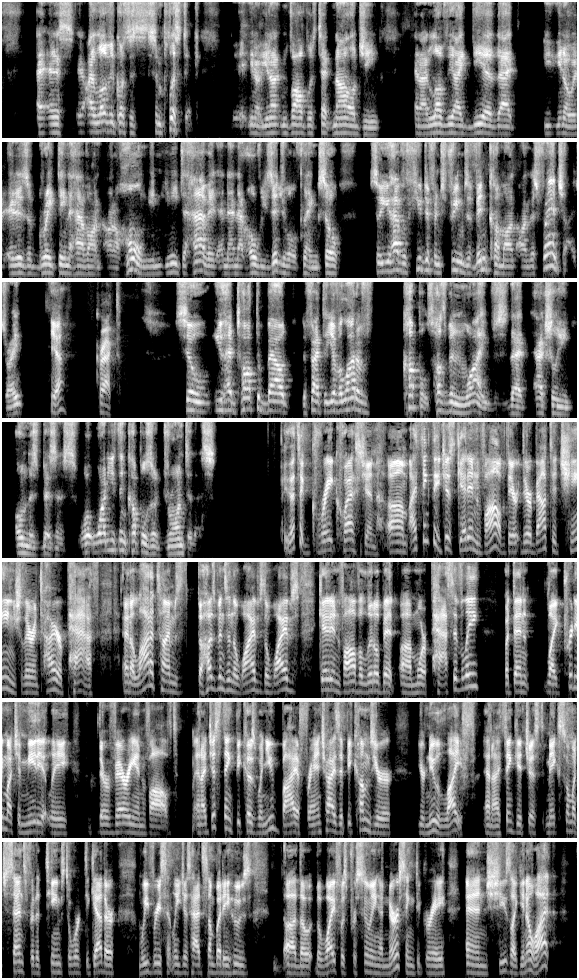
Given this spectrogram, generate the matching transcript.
and it's I love it because it's simplistic. You know, you're not involved with technology, and I love the idea that you, you know, it, it is a great thing to have on, on a home. You, you need to have it, and then that whole residual thing. So, so you have a few different streams of income on, on this franchise, right? Yeah, correct. So you had talked about the fact that you have a lot of couples, husband and wives, that actually own this business. why do you think couples are drawn to this? That's a great question. Um, I think they just get involved. They're they're about to change their entire path, and a lot of times the husbands and the wives, the wives get involved a little bit uh, more passively, but then like pretty much immediately they're very involved. And I just think because when you buy a franchise, it becomes your your new life. And I think it just makes so much sense for the teams to work together. We've recently just had somebody who's uh, the the wife was pursuing a nursing degree, and she's like, you know what,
